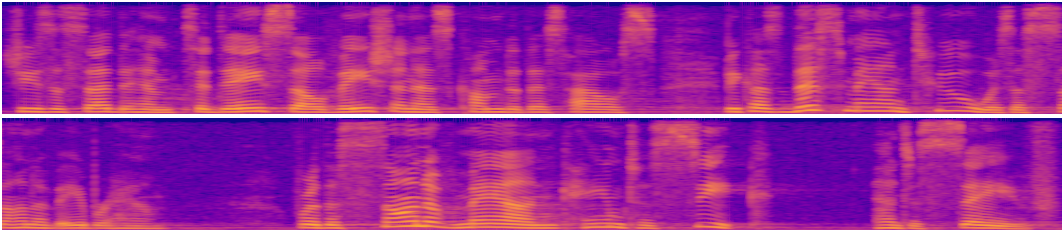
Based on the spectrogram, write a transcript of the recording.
Jesus said to him, Today salvation has come to this house, because this man too was a son of Abraham. For the Son of Man came to seek and to save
